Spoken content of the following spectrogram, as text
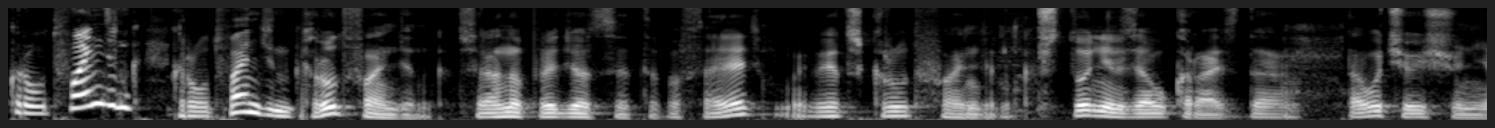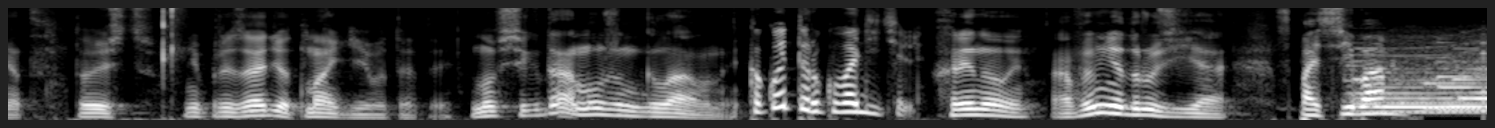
Краудфандинг. Краудфандинг. Краудфандинг. Все равно придется это повторять. Это же краудфандинг. Что нельзя украсть, да. Того, чего еще нет. То есть не произойдет магии вот этой. Но всегда нужен главный. Какой ты руководитель? Хреновый. А вы мне друзья. Спасибо.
